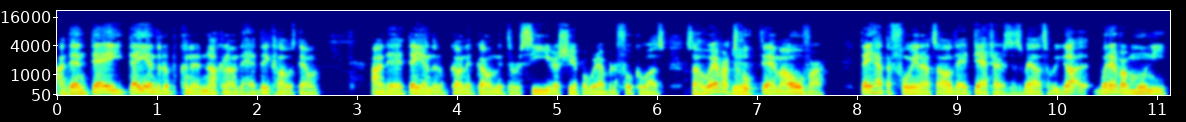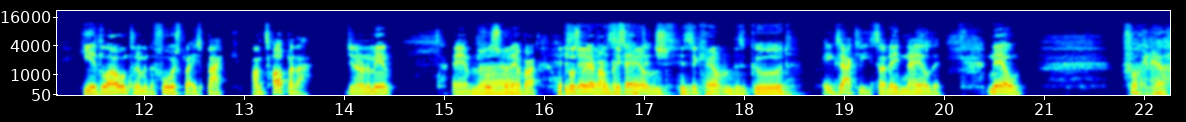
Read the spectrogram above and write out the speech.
And then they they ended up kind of knocking on the head. They closed down, and uh, they ended up kind of going into receivership or whatever the fuck it was. So whoever Yeah. took them over, they had to finance all their debtors as well. So we got whatever money he had loaned to them in the first place back on top of that. Do you know what I mean? Um, plus whatever His, plus uh, whatever his percentage. accountant, his accountant is good. Exactly. So they nailed it. Now, fucking hell.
